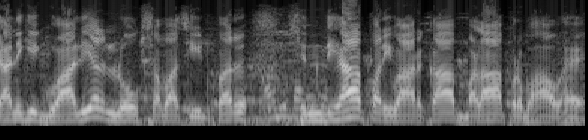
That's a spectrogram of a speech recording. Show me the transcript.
यानी कि ग्वालियर लोकसभा सीट पर सिंधिया परिवार का बड़ा प्रभाव है।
